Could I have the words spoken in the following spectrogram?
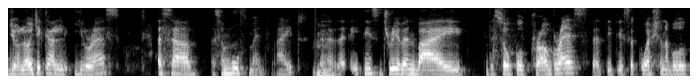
geological eras as a, as a movement, right? Mm. Uh, that it is driven by the so-called progress, that it is a questionable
